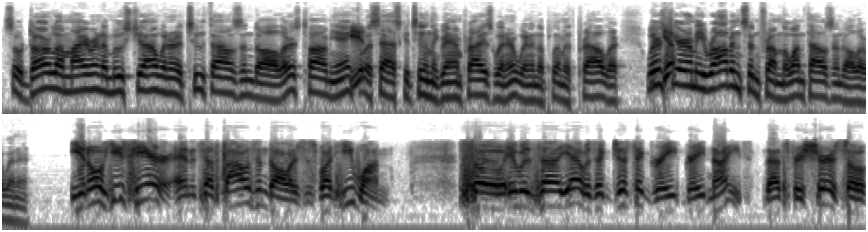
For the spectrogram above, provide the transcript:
So Darla Myron, a Moose Jaw winner of two thousand dollars. Tom Yanko, yep. a Saskatoon, the grand prize winner, winning the Plymouth Prowler. Where's yep. Jeremy Robinson from, the one thousand dollar winner? You know, he's here, and it's a thousand dollars is what he won. So it was, uh, yeah, it was a, just a great, great night. That's for sure. So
